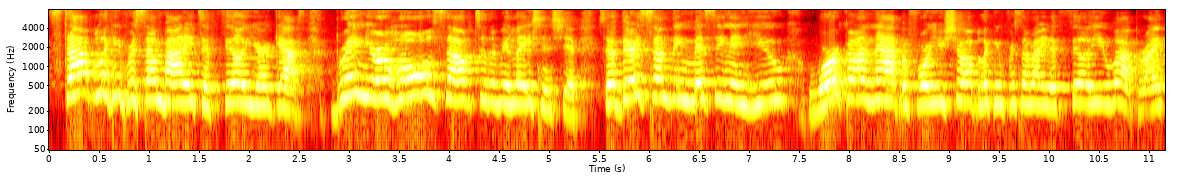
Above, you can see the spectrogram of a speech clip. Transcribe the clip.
Stop looking for somebody to fill your gaps. Bring your whole self to the relationship. So if there's something missing in you, work on that before you show up looking for somebody to fill you up, right?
